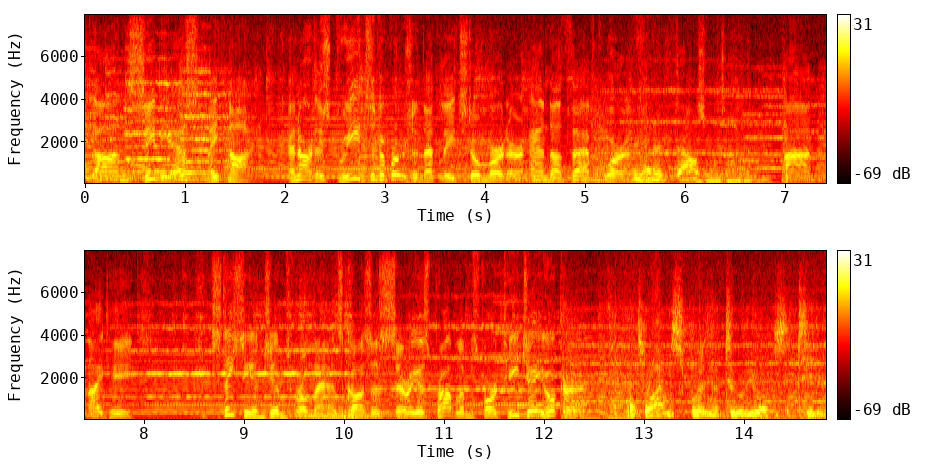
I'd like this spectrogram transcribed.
week on CBS Late Night, an artist creates a diversion that leads to murder and a theft worth 300,000 was on on Night Heat. Stacy and Jim's romance causes serious problems for T.J. Hooker. That's why I'm splitting the two of you up as a team.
